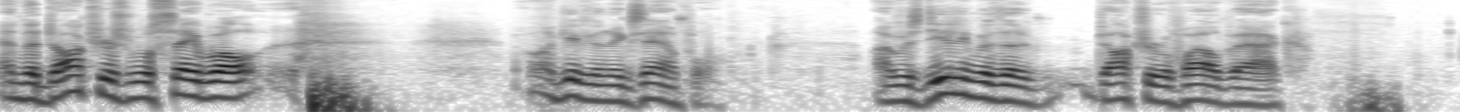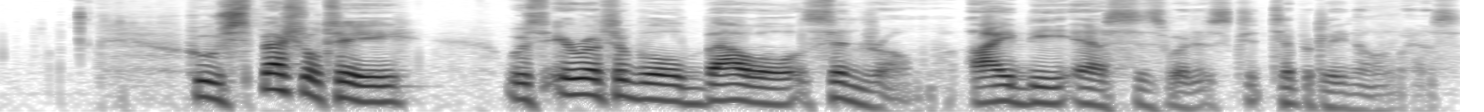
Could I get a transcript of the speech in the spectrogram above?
And the doctors will say, well, I'll give you an example. I was dealing with a doctor a while back whose specialty was irritable bowel syndrome. IBS is what it's typically known as.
